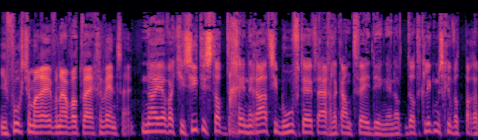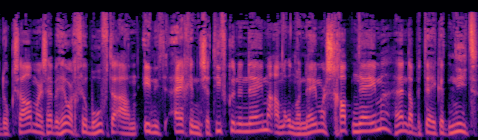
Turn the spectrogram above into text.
Je voegt je maar even naar wat wij gewend zijn. Nou ja, wat je ziet is dat de generatie behoefte heeft eigenlijk aan twee dingen. En dat, dat klinkt misschien wat paradoxaal, maar ze hebben heel erg veel behoefte aan in eigen initiatief kunnen nemen, aan ondernemerschap nemen. En dat betekent niet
